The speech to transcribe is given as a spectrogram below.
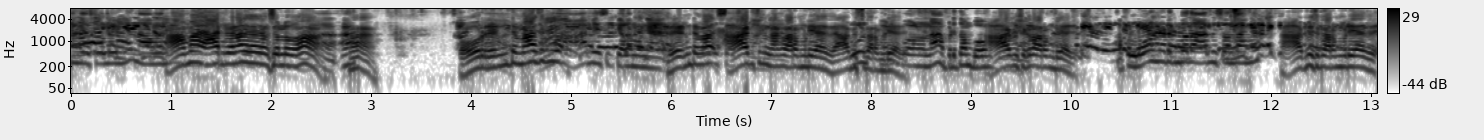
நீங்க சொல்லுவீங்க நான் ஆமாம் யார்கிட்ட வேணாலும் சொல்லுவோம். ஆ. ஒரு ரெண்டு மாதத்துக்கு ஆபீஸ்க்கு கிளம்புங்க. ரெண்டு மாதம் ஆஃபீஸுக்கு நாங்கள் வர முடியாது. ஆஃபீஸுக்கு வர முடியாது. போகணும்னா அப்படித்தான் போகும் ஆஃபீஸுக்கு வர முடியாது. அப்ப லோன் எடுக்கும்போது ஆபீஸ் வந்தாங்க? ஆஃபீஸுக்கு வர முடியாது.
